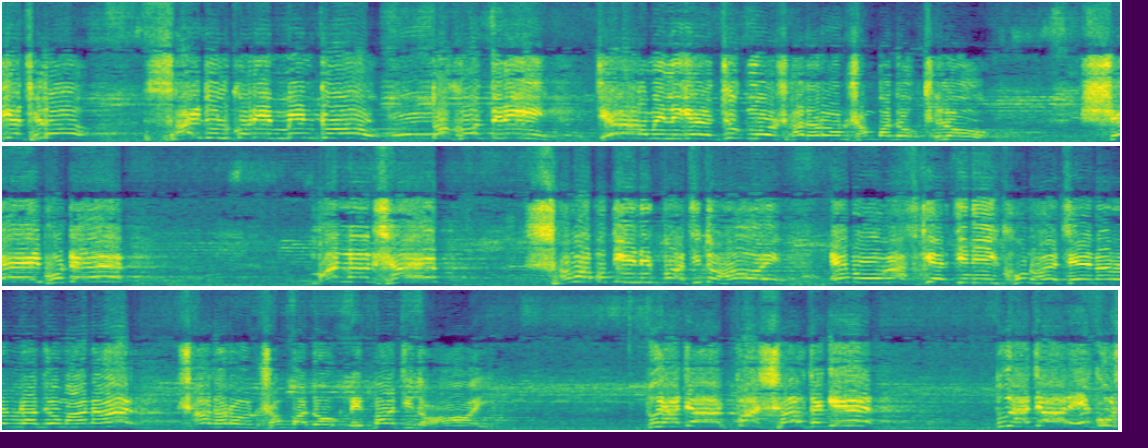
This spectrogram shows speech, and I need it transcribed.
দিয়েছিল সাইদুল করিম মিন্টু। তখন তিনি জেলা আওয়ামী লীগের যুগ্ম সাধারণ সম্পাদক ছিল। সেই ভোটে মান্নান সাহেব সভাপতি নির্বাচিত হয় এবং আজকের তিনি খুন হয়েছেন আরুল রাজু মানার সাধারণ সম্পাদক নির্বাচিত হয়। দুই হাজার পাঁচ সাল থেকে দুই হাজার একুশ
